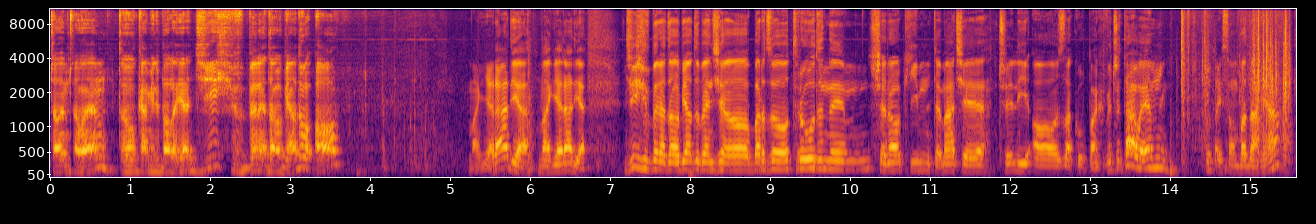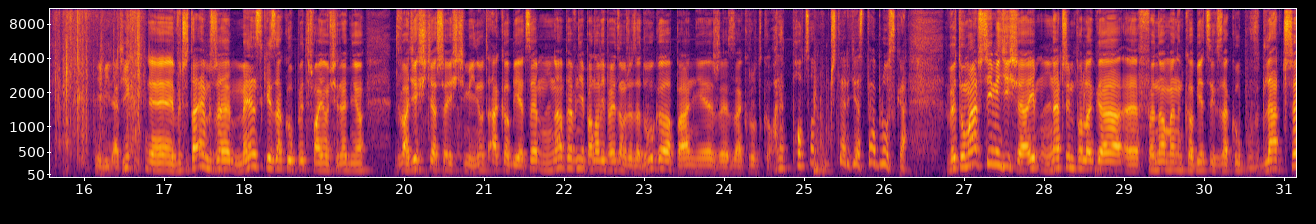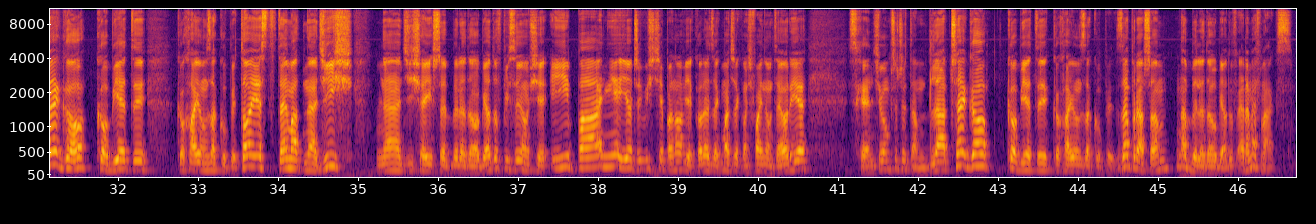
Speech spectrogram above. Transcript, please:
Czołem, czołem, tu Kamil Baleja. Dziś w Byle do obiadu o... Magia radia, magia radia. Dziś w Byle do obiadu będzie o bardzo trudnym, szerokim temacie, czyli o zakupach. Wyczytałem, tutaj są badania, nie widać ich. E, wyczytałem, że męskie zakupy trwają średnio 26 minut, a kobiece, no pewnie panowie powiedzą, że za długo, panie, że za krótko. Ale po co nam 40 bluzka? Wytłumaczcie mi dzisiaj, na czym polega e, fenomen kobiecych zakupów. Dlaczego kobiety kochają zakupy? To jest temat na dziś, na dzisiejsze byle do obiadu. Wpisują się i panie, i oczywiście panowie, koledzy, jak macie jakąś fajną teorię, z chęcią przeczytam. Dlaczego kobiety kochają zakupy? Zapraszam na byle do obiadów RMF Max.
